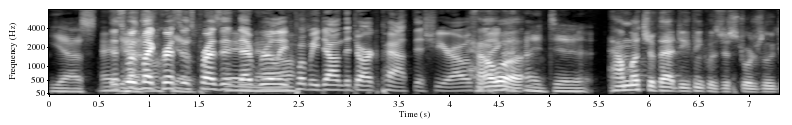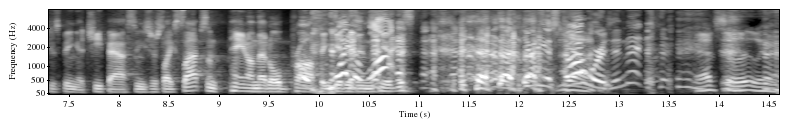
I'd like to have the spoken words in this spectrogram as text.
Yes. This Yeah. was my Christmas Yeah. present Hey, that really put me down the dark path this year. I was How like, uh, I did. how much of that do you think was just George Lucas being a cheap ass and he's just like slap some paint on that old prop and Oh, quite get it a in lot. This, that's the beauty of Star Yeah. Wars, isn't it? Absolutely.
